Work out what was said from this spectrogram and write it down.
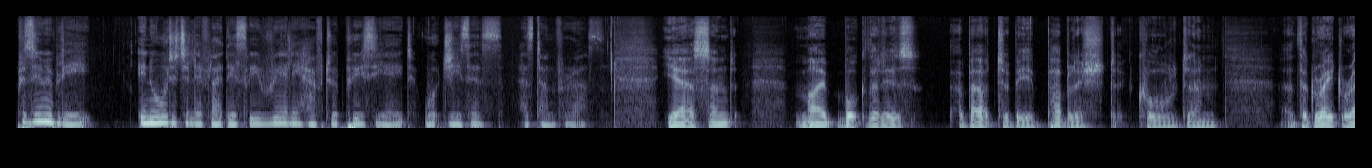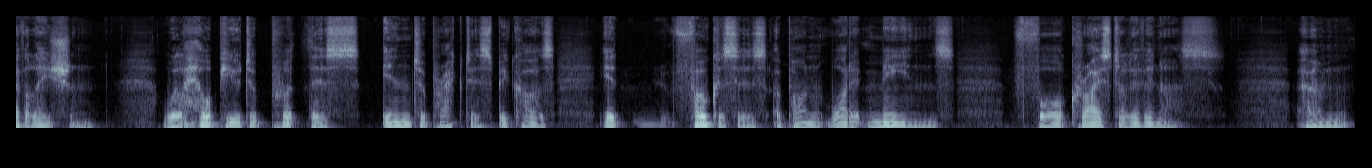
Presumably, in order to live like this, we really have to appreciate what Jesus has done for us. Yes, and my book that is about to be published, called um, The Great Revelation, will help you to put this into practice because it focuses upon what it means for Christ to live in us. Um,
